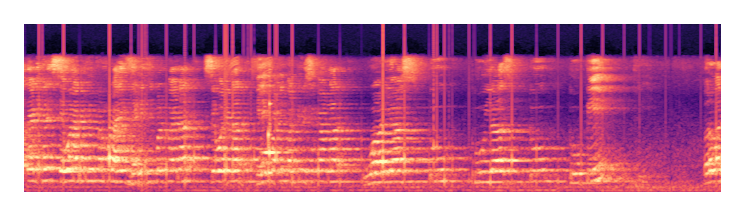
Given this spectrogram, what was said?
आता या ठिकाणी सेवन ॲटॉमिक नंबर आहे झेड इज इक्वल टू येणार? सेवन येणार. इलेक्ट्रॉनिक कॉन्फिगरेशन काय होणार? One S two two S two two P बरोबर?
